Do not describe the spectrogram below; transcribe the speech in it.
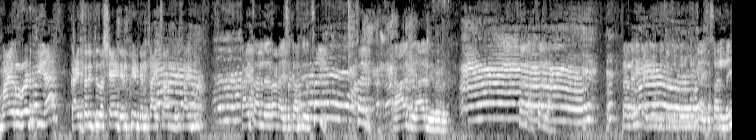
मायरू रडती या. काहीतरी तिचं शेंडेल फेंडेल काय चाललंय काय ना काय चाललंय रडायचं काम तिचं? चल. चल. आली आली रडत. चला चला. चला हे काय योगिताचं बरोबर काय चाललंय?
